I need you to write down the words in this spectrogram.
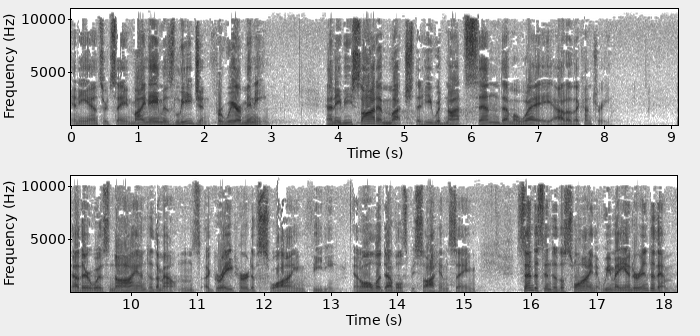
And he answered, saying, My name is Legion, for we are many. And he besought him much that he would not send them away out of the country. Now there was nigh unto the mountains a great herd of swine feeding, and all the devils besought him, saying, Send us into the swine, that we may enter into them.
